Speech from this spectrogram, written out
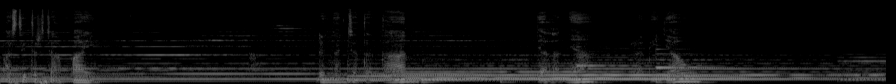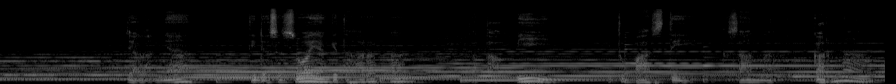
pasti tercapai. Dengan catatan, jalannya lebih jauh. Jalannya tidak sesuai yang kita harapkan, tetapi itu pasti ke sana karena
